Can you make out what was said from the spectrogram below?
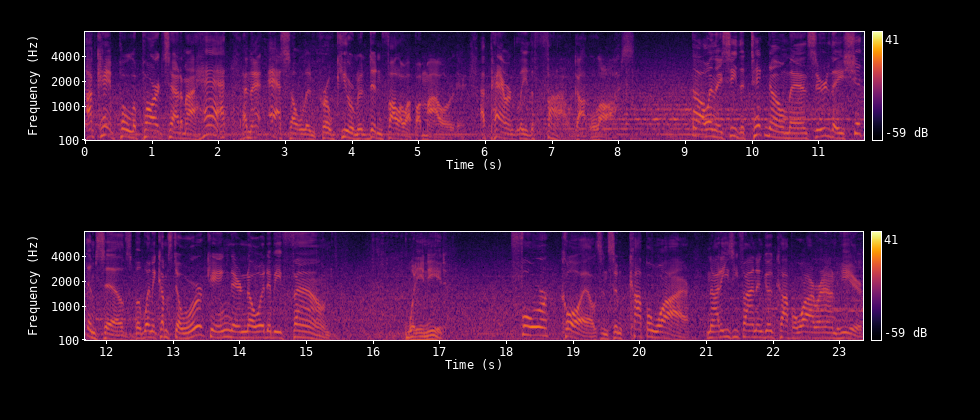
I can't pull the parts out of my hat, and that asshole in procurement didn't follow up on my order. Apparently, the file got lost. Oh, when they see the technomancer, they shit themselves, but when it comes to working, they're nowhere to be found. What do you need? Four coils and some copper wire. Not easy finding good copper wire around here.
